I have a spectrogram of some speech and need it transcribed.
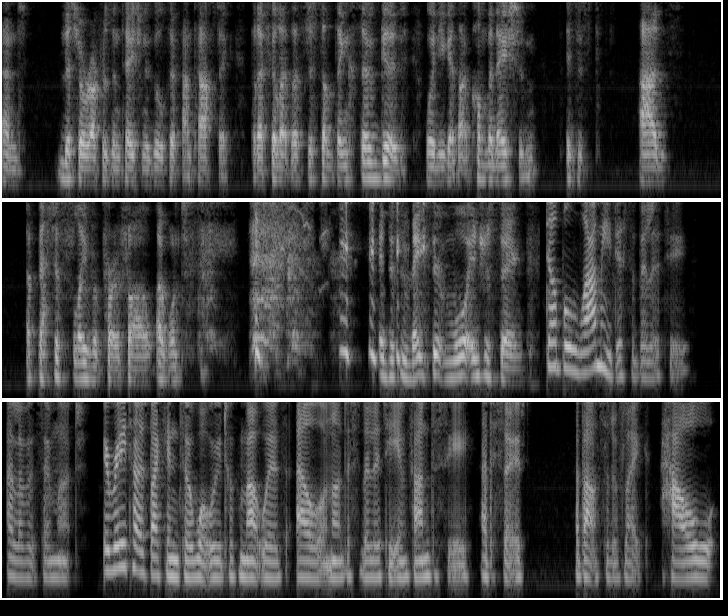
and literal representation is also fantastic. But I feel like that's just something so good when you get that combination. It just adds a better flavor profile, I want to say. it just makes it more interesting. Double whammy disability. I love it so much. It really ties back into what we were talking about with Elle on our disability and fantasy episode about sort of like how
